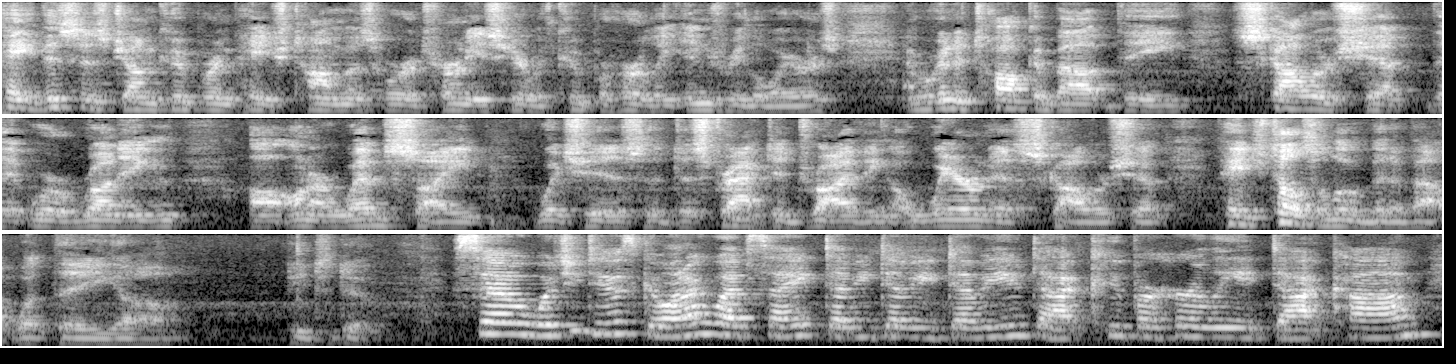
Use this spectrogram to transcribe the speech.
Hey, this is John Cooper and Paige Thomas. We're attorneys here with Cooper Hurley Injury Lawyers, and we're going to talk about the scholarship that we're running uh, on our website, which is the Distracted Driving Awareness Scholarship. Paige, tell us a little bit about what they uh, need to do. So what you do is go on our website, www.cooperhurley.com,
